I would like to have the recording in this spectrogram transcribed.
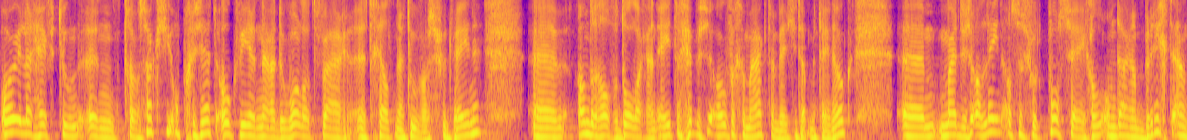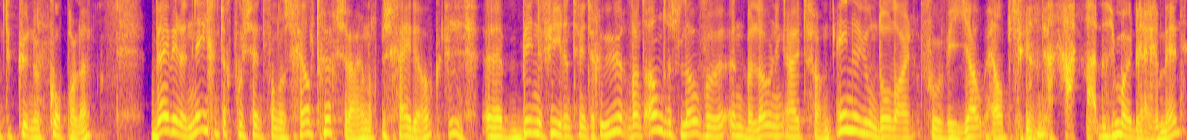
Euler heeft toen een transactie opgezet, ook weer naar de wallet waar het geld naartoe was verdwenen. Uh, anderhalve dollar aan ether hebben ze overgemaakt, dan weet je dat meteen ook. Uh, maar dus alleen als een soort postzegel om daar een bericht aan te kunnen koppelen. Wij willen 90% van ons geld terug, ze waren nog bescheiden ook, uh, binnen 24 uur. Want anders loven we een beloning uit van 1 miljoen dollar voor wie jou helpt vinden. dat is een mooi dreigement.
